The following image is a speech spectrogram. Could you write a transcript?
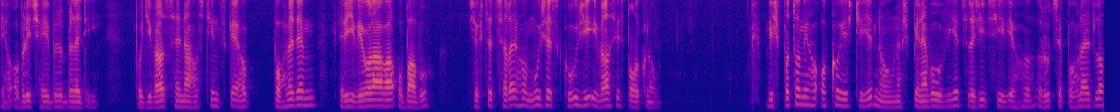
Jeho obličej byl bledý. Podíval se na hostinského pohledem, který vyvolával obavu, že chce celého muže z kůží i vlasy spolknout. Když potom jeho oko ještě jednou na špinavou věc ležící v jeho ruce pohlédlo,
